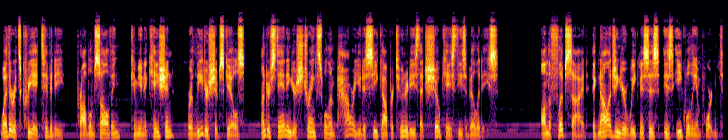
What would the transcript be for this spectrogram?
Whether it's creativity, problem solving, communication, or leadership skills, understanding your strengths will empower you to seek opportunities that showcase these abilities. On the flip side, acknowledging your weaknesses is equally important.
